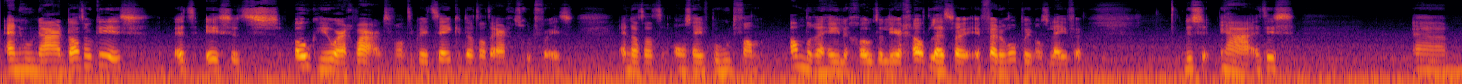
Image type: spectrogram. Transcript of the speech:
En hoe naar dat ook is, het is het ook heel erg waard. Want ik weet zeker dat dat ergens goed voor is. En dat dat ons heeft behoed van andere hele grote leergeldlessen verderop in ons leven. Dus ja, het is. Um,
